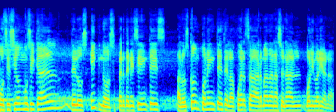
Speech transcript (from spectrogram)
Composición musical de los himnos pertenecientes a los componentes de la Fuerza Armada Nacional Bolivariana.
